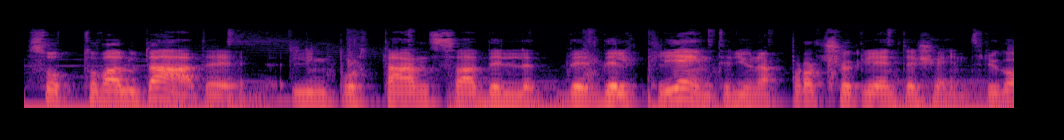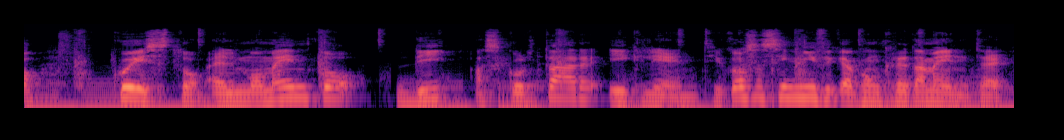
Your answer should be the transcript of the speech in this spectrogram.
sottovalutate l'importanza del, de, del cliente, di un approccio cliente centrico, questo è il momento di ascoltare i clienti. Cosa significa concretamente?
